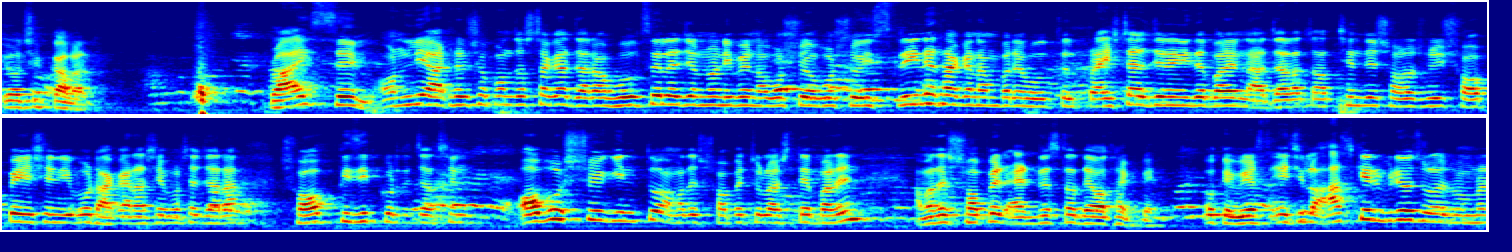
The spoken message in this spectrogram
এ হচ্ছে কালার প্রাইস সেম অনলি আঠেরোশো পঞ্চাশ টাকা। যারা হোলসেলের জন্য নেবেন, অবশ্যই অবশ্যই স্ক্রিনে থাকা নাম্বারে হোলসেল প্রাইসটা জেনে নিতে পারেন। আর যারা চাচ্ছেন যে সরাসরি শপে এসে নিব, ঢাকার আশেপাশে যারা শপ ভিজিট করতে চাচ্ছেন, অবশ্যই কিন্তু আমাদের শপে চলে আসতে পারেন। আমাদের শপের অ্যাড্রেসটা দেওয়া থাকবে। ওকে বিয়ার্স এই ছিল আজকের ভিডিও চলে আসব আমরা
